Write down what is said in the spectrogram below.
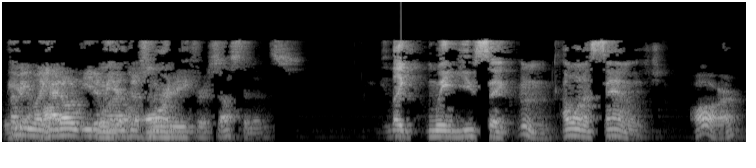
When I mean, like I don't eat it when when I'm just horny. hungry for sustenance. like when you say, hmm, I want a sandwich, or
